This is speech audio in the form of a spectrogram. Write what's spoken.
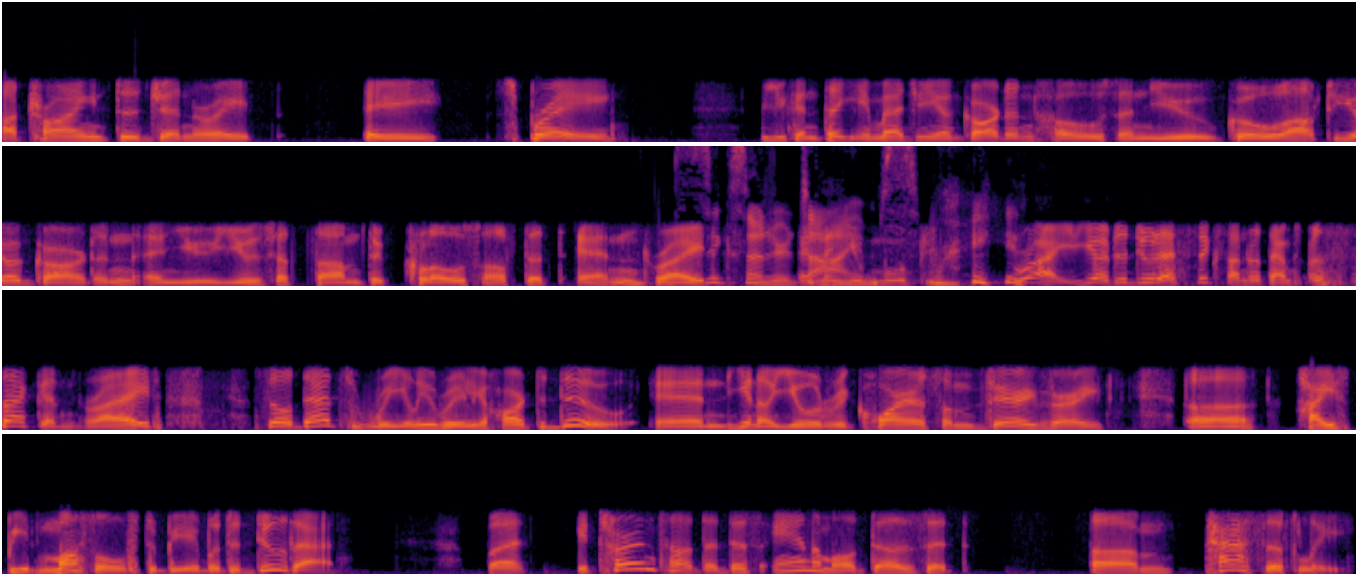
are trying to generate a spray you can take imagine your garden hose and you go out to your garden and you use your thumb to close off the end, right? Six hundred times. Move, right. right. You have to do that six hundred times a second, right? So that's really, really hard to do, and you know you would require some very, very uh, high speed muscles to be able to do that. But it turns out that this animal does it um, passively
